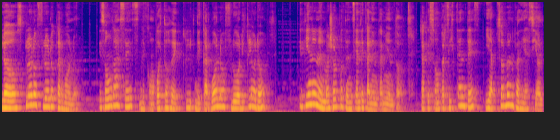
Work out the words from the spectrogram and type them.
Los clorofluorocarbono, que son gases de compuestos de, carbono, flúor y cloro que tienen el mayor potencial de calentamiento, ya que son persistentes y absorben radiación,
